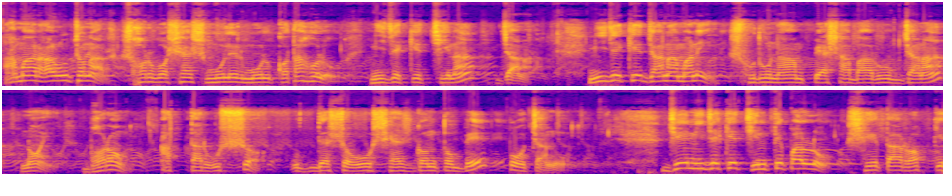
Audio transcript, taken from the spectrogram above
আমার আলোচনার সর্বশেষ মূলের মূল কথা হলো, নিজেকে চেনা জানা। নিজেকে জানা মানে শুধু নাম, পেশা বা রূপ জানা নয়, বরং আত্মার উৎস, উদ্দেশ্য ও শেষ গন্তব্যে পৌঁছানো। যে নিজেকে চিনতে পারল, সে তার রবকে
